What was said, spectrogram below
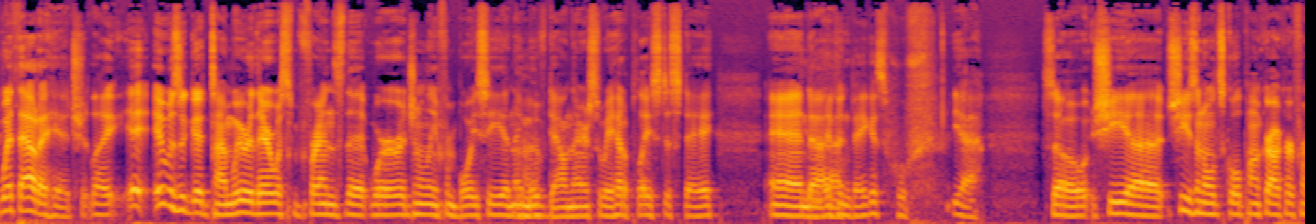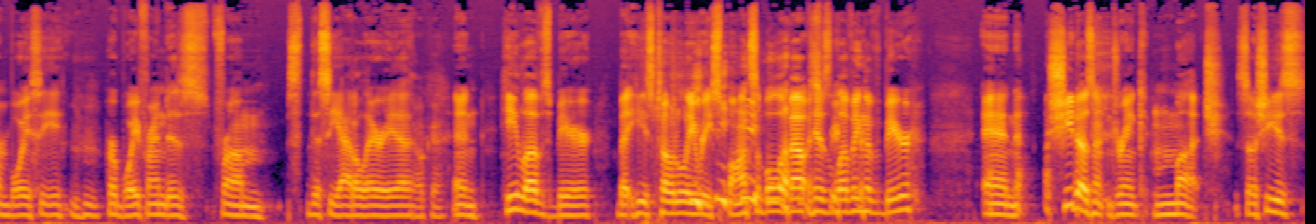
without a hitch. Like it, it was a good time. We were there with some friends that were originally from Boise, and they moved down there, so we had a place to stay. And uh, Live in Vegas, Whew. yeah, so she uh, she's an old school punk rocker from Boise. Her boyfriend is from the Seattle area. Okay. and he loves beer, but he's totally responsible about his beer. loving of beer. And she doesn't drink much, so she's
